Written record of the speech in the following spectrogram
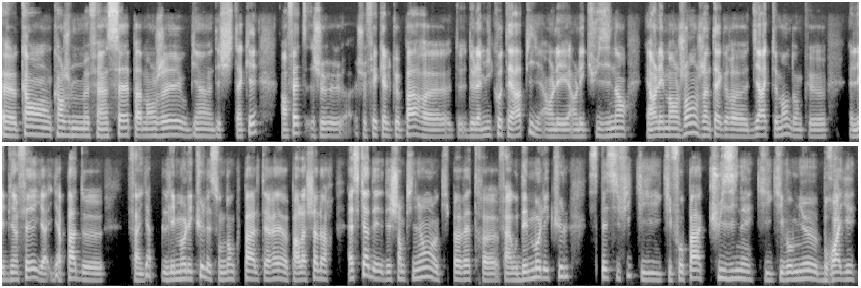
euh, quand, quand, je me fais un cèpe à manger ou bien des shiitake, en fait, je, je fais quelque part euh, de, la mycothérapie en les, en les cuisinant et en les mangeant. J'intègre euh, directement donc les bienfaits. Il n'y a, y a, pas de Enfin, y a, les molécules, elles sont donc pas altérées par la chaleur. Est-ce qu'il y a des, champignons qui peuvent être, enfin, ou des molécules spécifiques qu'il ne faut pas cuisiner, qui, qui vaut mieux broyer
